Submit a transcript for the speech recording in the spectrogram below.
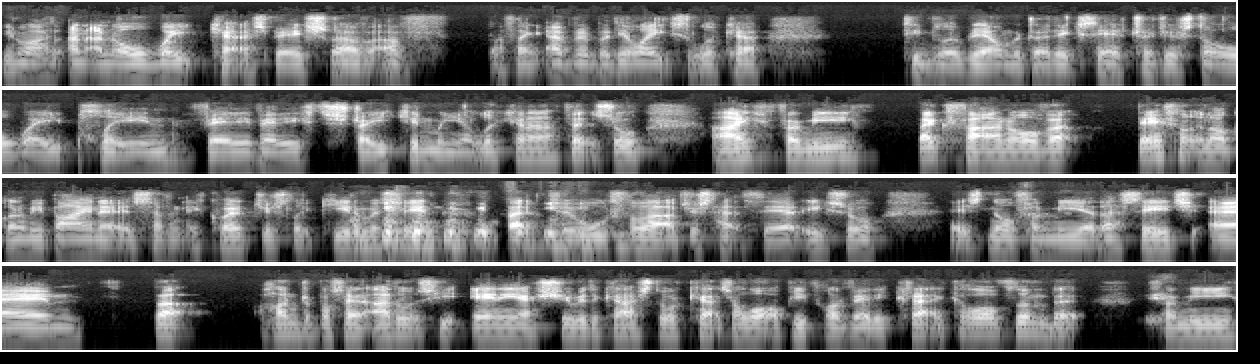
you know an, an all white kit especially. I've, I've I think everybody likes to look at teams like Real Madrid, etc., just all white, plain, very, very striking when you're looking at it. So, aye, for me, big fan of it. Definitely not going to be buying it at 70 quid, just like Kyran was saying. a bit too old for that. I've just hit 30, so it's no for me at this age. Um, but 100%, I don't see any issue with the Castore kits. A lot of people are very critical of them, but for me,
